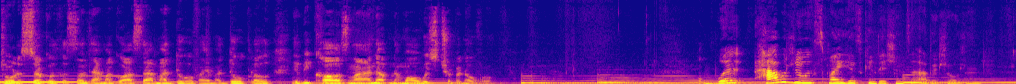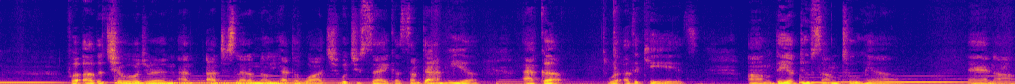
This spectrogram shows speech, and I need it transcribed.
Draw the circles because sometimes I go outside my door if I have my door closed. It be cars lined up and I'm always tripping over them. What? How would you explain his condition to other children? For other children, I, I just let them know you have to watch what you say because sometimes he'll act up with other kids. Um, they'll do something to him, and um,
